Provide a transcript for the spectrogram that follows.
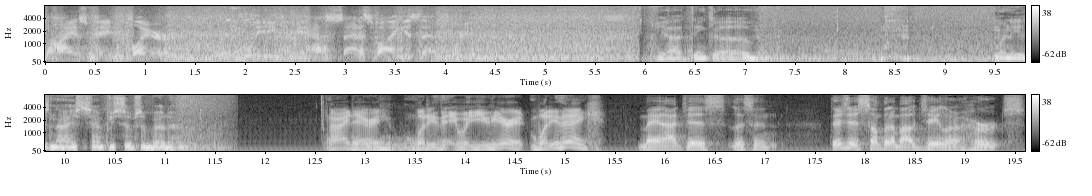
the highest paid player in the league. I mean, how satisfying is that for you? Yeah, I think uh, money is nice. Championships are better. All right, Harry. What do you think? You hear it. What do you think? Man, I just listen. There's just something about Jalen Hurts.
